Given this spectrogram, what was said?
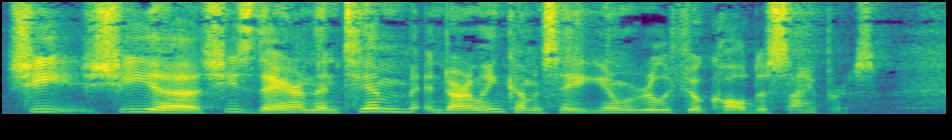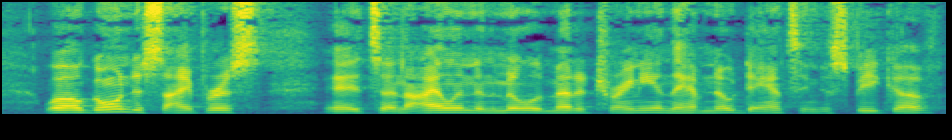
she, she, uh, she's there, and then Tim and Darlene come and say, You know, we really feel called to Cyprus. Well, going to Cyprus, it's an island in the middle of the Mediterranean. They have no dancing to speak of.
